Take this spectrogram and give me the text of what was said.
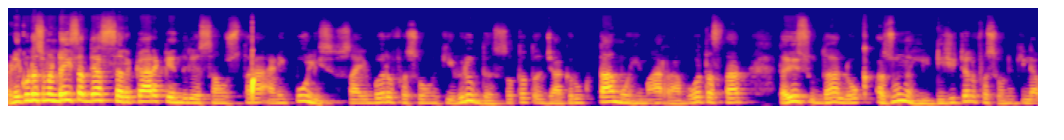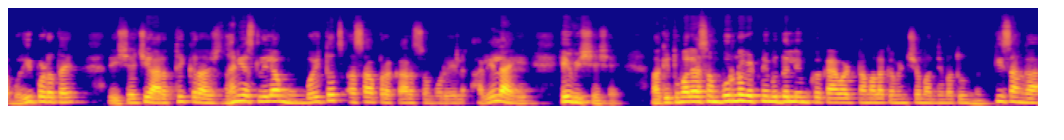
पण एकूणच मंडळी सध्या सरकार केंद्रीय संस्था आणि पोलीस सायबर फसवणुकीविरुद्ध सतत जागरूकता मोहिमा राबवत असतात. तरी सुद्धा लोक अजूनही डिजिटल फसवणुकीला बळी पडत आहेत. देशाची आर्थिक राजधानी असलेल्या मुंबईतच असा प्रकार समोर आलेला आहे हे विशेष आहे. बाकी तुम्हाला या संपूर्ण घटनेबद्दल नेमकं काय वाटतं मला कमेंटच्या माध्यमातून नक्की सांगा.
